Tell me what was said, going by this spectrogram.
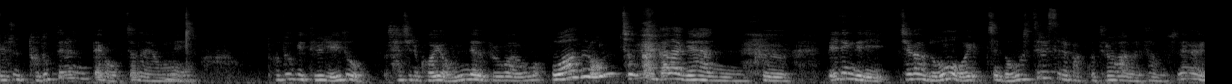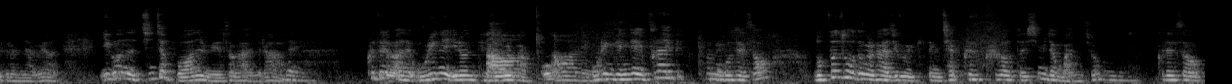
요즘 도둑 드는 데가 없잖아요. 네. 도둑이 들 일도 사실은 거의 없는데도 불구하고 뭐 보안을 엄청 깐깐하게 한 그 빌딩들이 제가 너무 어이, 진짜 너무 스트레스를 받고 들어가면서 무슨 생각이 들었냐면 이거는 진짜 보안을 위해서가 아니라 네. 그들만의 우리는 이런 대접을 아, 받고 아, 네. 우린 굉장히 프라이빗한 네. 곳에서 높은 소득을 가지고 있기 때문에 제- 그, 그 어떤 심리적 만족 음, 그래서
